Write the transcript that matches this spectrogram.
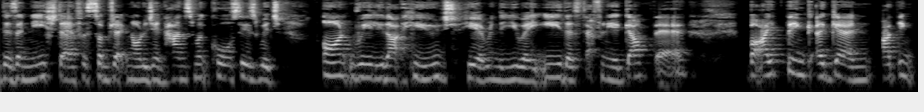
there's a niche there for subject knowledge enhancement courses, which aren't really that huge here in the UAE. There's definitely a gap there. But I think, again, I think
